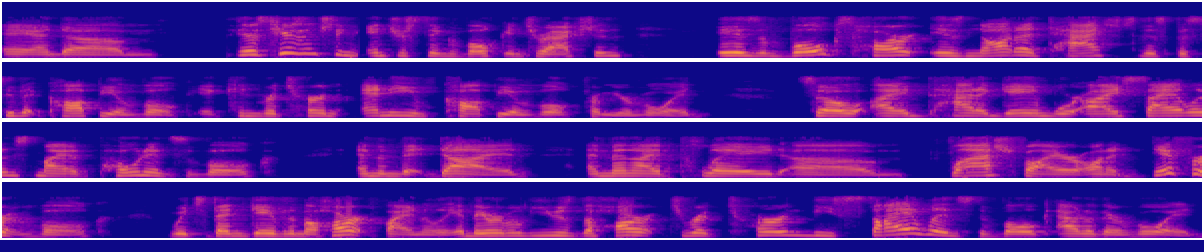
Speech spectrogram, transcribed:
And um, there's here's interesting interesting Volk interaction is Volk's heart is not attached to the specific copy of Volk. It can return any copy of Volk from your void. So I had a game where I silenced my opponent's Volk and then it died, and then I played um, Flash Fire on a different Volk which then gave them a heart finally, and they were able to use the heart to return the silenced Volk out of their void.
